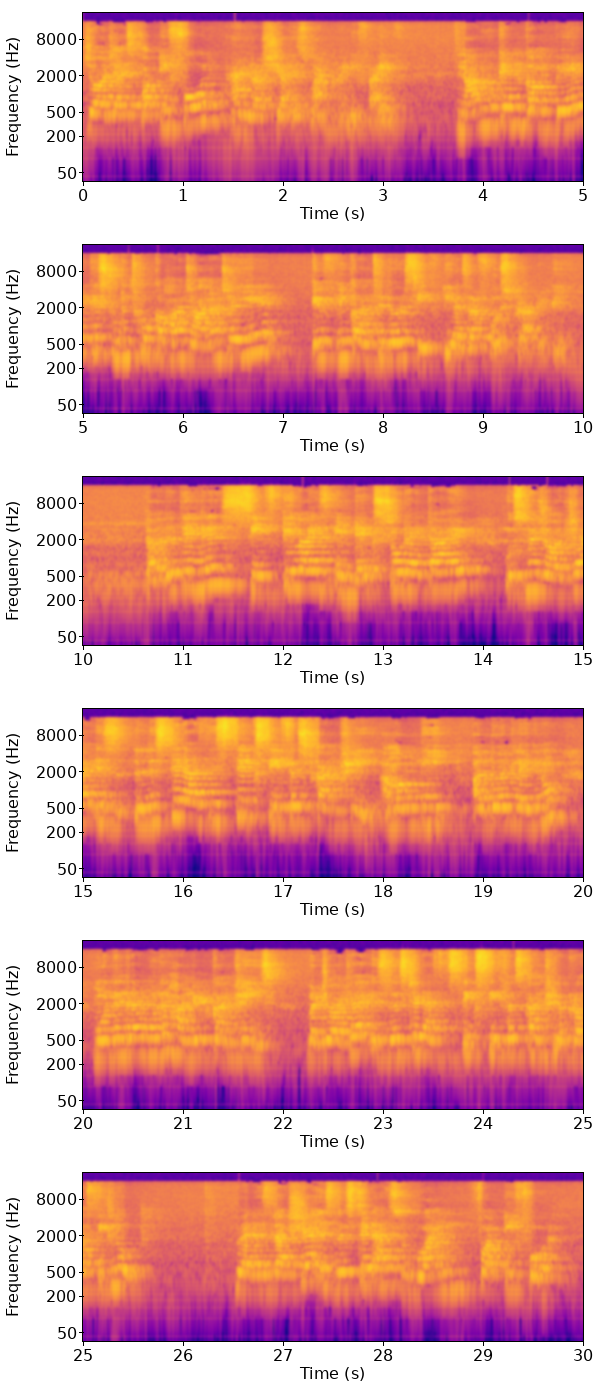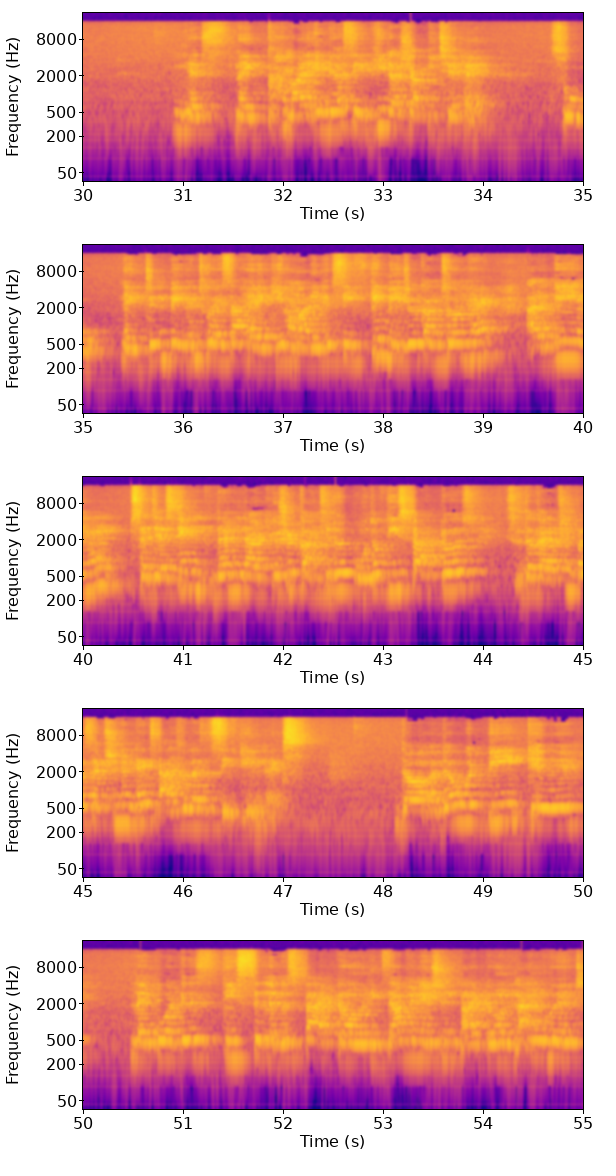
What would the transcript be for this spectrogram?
Georgia is 44 and Russia is 125 now you can compare कि students को कहाँ जाना चाहिए if we consider safety as our first priority the other thing is safety wise index जो रहता है उसमें Georgia is listed as the sixth safest country among the other like you know more than there are more than 100 countries but Georgia is listed as the sixth safest country across the globe, whereas Russia is listed as 144. Yes like हमारे India से भी Russia पीछे है। So like जिन parents को ऐसा है कि हमारे लिए सेफ्टी मेजर कंसर्न है I be you know suggesting them that you should consider both of these factors the corruption perception index as well as the safety index the other would be के like what is the syllabus pattern examination pattern language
